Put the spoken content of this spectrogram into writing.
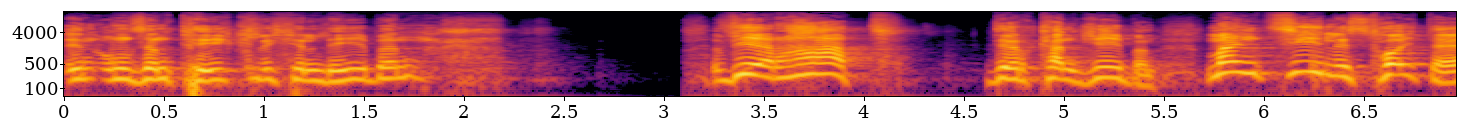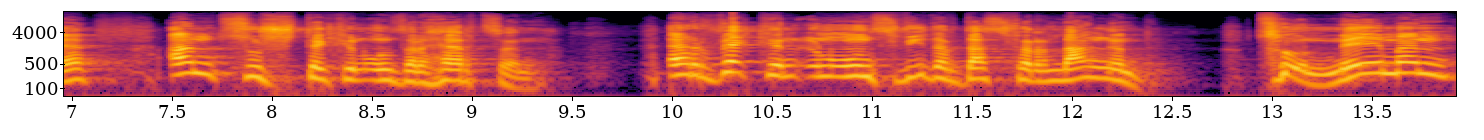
in unserem täglichen Leben? Wer hat, der kann geben. Mein Ziel ist heute, anzustecken unsere Herzen. Erwecken in uns wieder das Verlangen zu nehmen,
